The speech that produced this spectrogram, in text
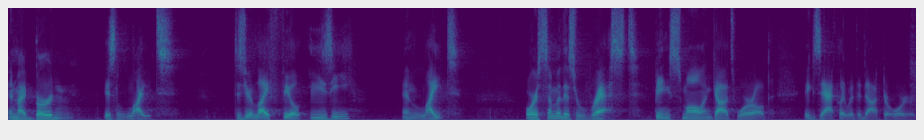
and my burden is light. Does your life feel easy and light? Or is some of this rest, being small in God's world, exactly what the doctor ordered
